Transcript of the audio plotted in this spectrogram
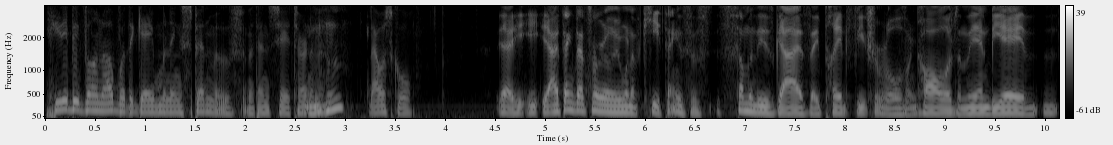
he did beat Villanova with a game winning spin move in the NCAA tournament. Mm-hmm. That was cool. Yeah, he, I think that's really one of the key things is some of these guys they played feature roles in college and the NBA.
